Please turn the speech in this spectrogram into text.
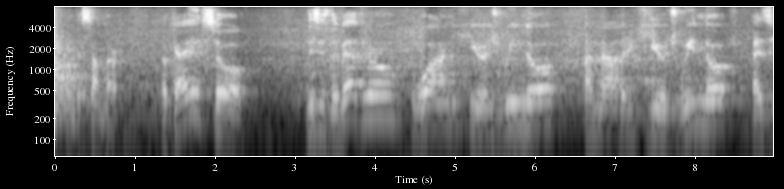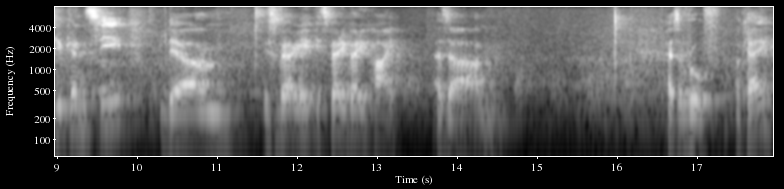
in the summer. Okay so this is the bedroom one huge window another huge window. As you can see the um, it's very it's very very high as a um, as a roof okay?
